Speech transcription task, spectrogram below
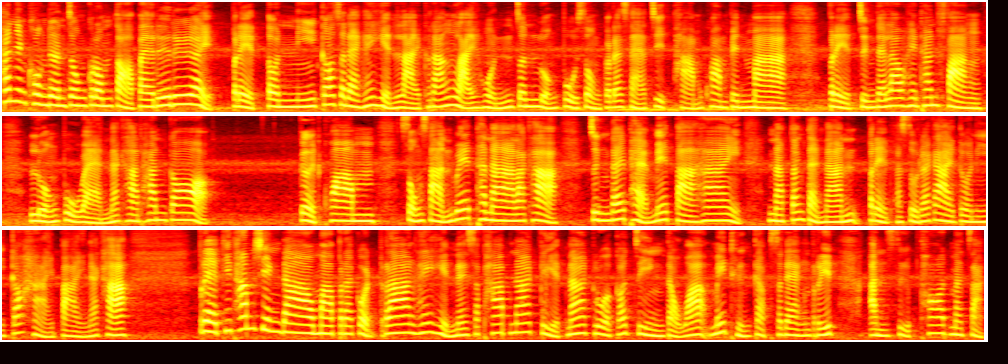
ท่านยังคงเดินจงกรมต่อไปเรื่อยๆ เปรตตนนี้ก็แสดงให้เห็นหลายครั้งหลายหนจนหลวงปู่ส่งกระแสจิตถามความเป็นมา เปรตจึงได้เล่าให้ท่านฟัง หลวงปู่แหวนนะคะ ท่านก็เกิดความสงสารเวทนาละค่ะ จึงได้แผ่เมตตาให้ นับตั้งแต่นั้นเปรตอสุรกายตัวนี้ก็หายไปนะคะ เปรตที่ถ้ำเชียงดาวมาปรากฏร่างให้เห็นในสภาพน่าเกลียดน่ากลัวก็จริง แต่ว่าไม่ถึงกับแสดงฤทธิ์อันสืบทอดมาจาก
